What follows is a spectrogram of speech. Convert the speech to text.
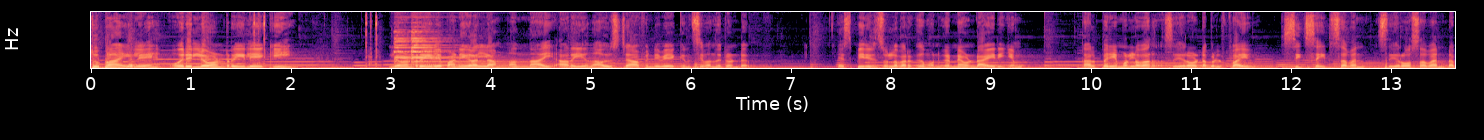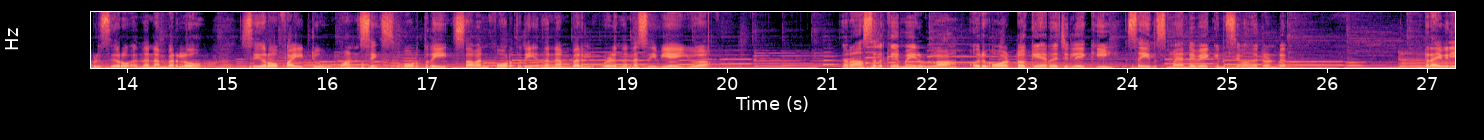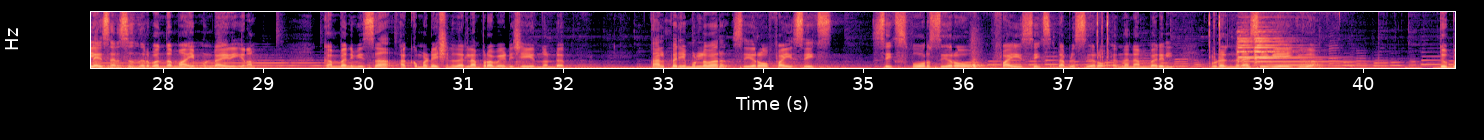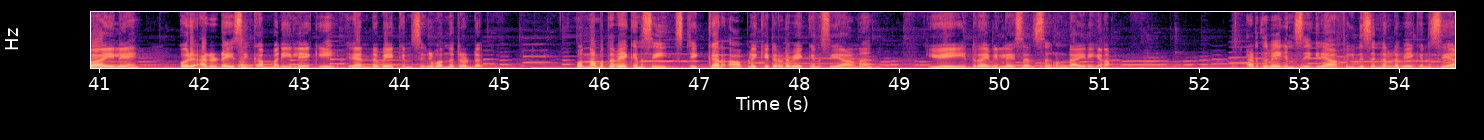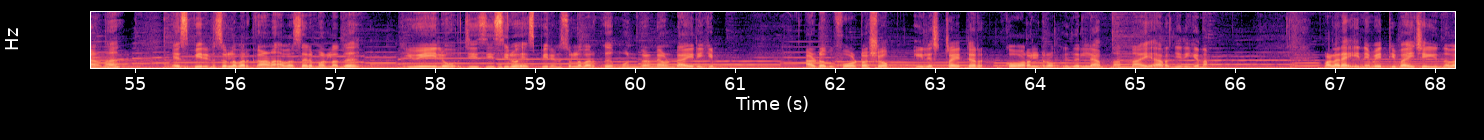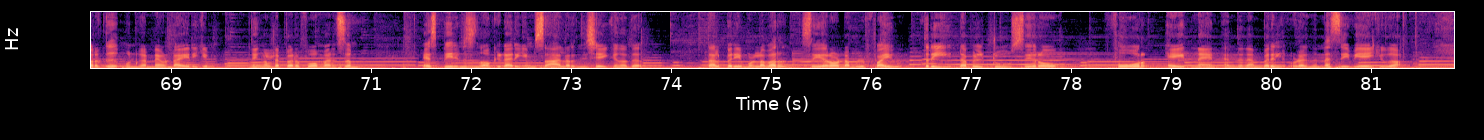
ദുബായിലെ ഒരു ലോണ്ടറിയിലേക്ക് ലോണ്ടറിയിലെ പണികളെല്ലാം നന്നായി അറിയുന്ന ഒരു സ്റ്റാഫിന്റെ വേക്കൻസി വന്നിട്ടുണ്ട്. എക്സ്പീരിയൻസ് ഉള്ളവർക്ക് മുൻഗണന ഉണ്ടായിരിക്കും. താല്പര്യമുള്ളവർ zero double five six eight seven zero seven double zero എന്ന നമ്പറിലോ zero five two one six four three seven four three എന്ന നമ്പറിൽ ഉടൻ തന്നെ സി വി അയക്കുക റാസൽ കെമയിലുള്ള ഒരു ഓട്ടോ ഗ്യാരേജിലേക്ക് സെയിൽസ്മാന്റെ വേക്കൻസി വന്നിട്ടുണ്ട്. ഡ്രൈവിംഗ് ലൈസൻസ് നിർബന്ധമായും ഉണ്ടായിരിക്കണം. കമ്പനി വിസ അക്കോമഡേഷൻ ഇതെല്ലാം പ്രൊവൈഡ് ചെയ്യുന്നുണ്ട്. താല്പര്യമുള്ളവർ zero five six six four zero five six double zero എന്ന നമ്പറിൽ ഉടൻ തന്നെ സി വി അയക്കുക ദുബായിലെ ഒരു അഡ്വർടൈസിംഗ് കമ്പനിയിലേക്ക് രണ്ട് വേക്കൻസികൾ വന്നിട്ടുണ്ട്. ഒന്നാമത്തെ വേക്കൻസി സ്റ്റിക്കർ ആപ്ലിക്കേറ്ററുടെ വേക്കൻസിയാണ് U A E driving licence ഉണ്ടായിരിക്കണം. അടുത്ത വേക്കൻസി ഗ്രാഫിക് ഡിസൈനറുടെ വേക്കൻസിയാണ് എക്സ്പീരിയൻസ് ഉള്ളവർക്കാണ് അവസരമുള്ളത്. യു എയിലോ ജി സി സിയിലോ എക്സ്പീരിയൻസ് ഉള്ളവർക്ക് മുൻഗണന ഉണ്ടായിരിക്കും. Adobe Photoshop Illustrator Corel Draw ഇതെല്ലാം നന്നായി അറിഞ്ഞിരിക്കണം. വളരെ ഇന്നവേറ്റീവായി ചെയ്യുന്നവർക്ക് മുൻഗണന ഉണ്ടായിരിക്കും. നിങ്ങളുടെ പെർഫോമൻസും എക്സ്പീരിയൻസും നോക്കിയിട്ടായിരിക്കും സാലറി നിശ്ചയിക്കുന്നത്. താല്പര്യമുള്ളവർ zero double five three double two zero four eight nine എന്ന നമ്പറിൽ ഉടൻ തന്നെ സി വി അയക്കുക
